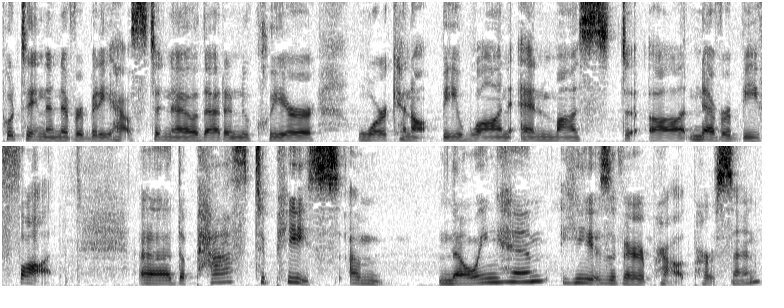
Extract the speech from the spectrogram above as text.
Putin and everybody has to know that a nuclear war cannot be won and must uh, never be fought. Uh, the path to peace, um, knowing him, he is a very proud person.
